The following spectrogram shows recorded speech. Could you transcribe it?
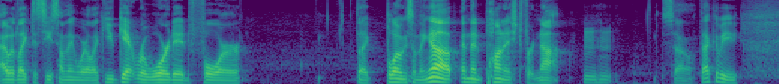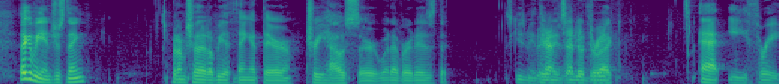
I would like to see something where like you get rewarded for like blowing something up and then punished for not. Mm-hmm. So that could be that could be interesting. But I'm sure that'll be a thing at their treehouse or whatever it is that excuse me, their Nintendo Direct at E3.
